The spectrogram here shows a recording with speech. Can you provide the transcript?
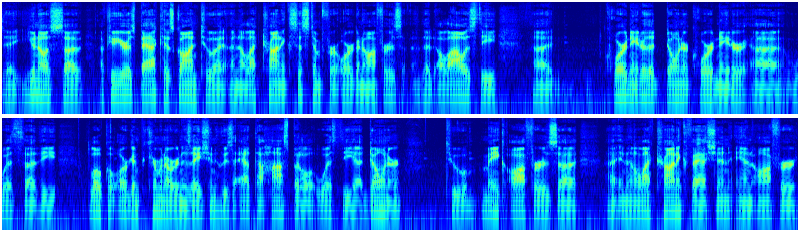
the UNOS uh, a few years back has gone to a, an electronic system for organ offers that allows the uh, coordinator, the donor coordinator, uh, with uh, the local organ procurement organization who's at the hospital with the donor to make offers in an electronic fashion and offer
